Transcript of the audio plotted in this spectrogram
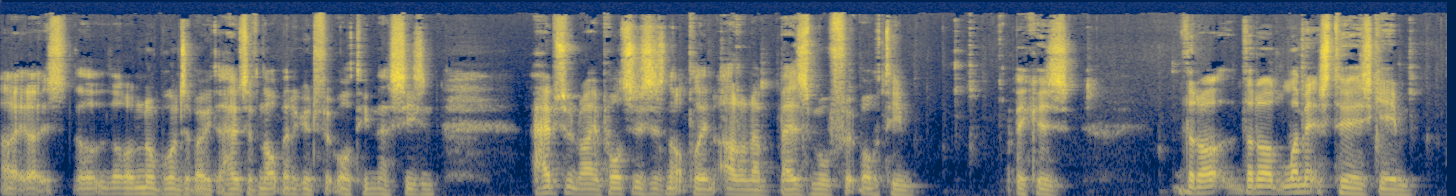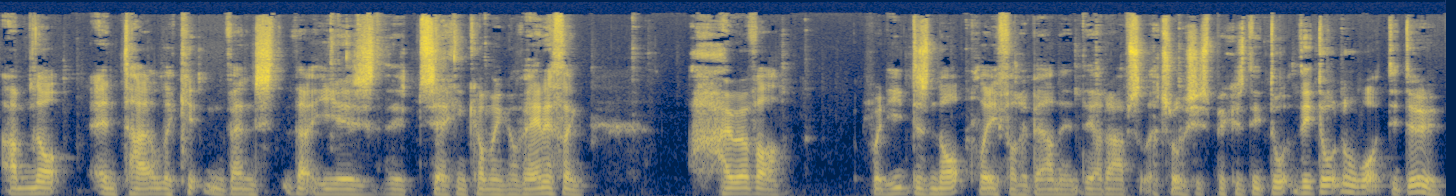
Uh, there are no bones about it. Hibs have not been a good football team this season. Hibs when Ryan Porteous is not playing are an abysmal football team because there are there are limits to his game. I'm not entirely convinced that he is the second coming of anything. However, when he does not play for Hibernian, they are absolutely atrocious because they don't they don't know what to do.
